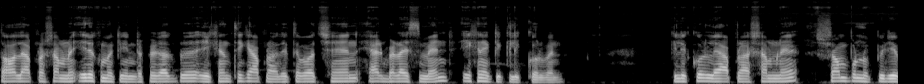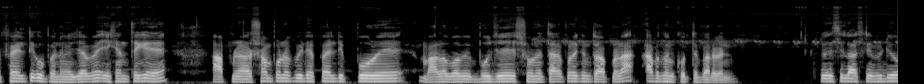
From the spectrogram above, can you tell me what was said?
তাহলে আপনার সামনে এরকম একটি ইন্টারফেস আসবে, এখান থেকে আপনারা দেখতে পাচ্ছেন অ্যাডভার্টাইজমেন্ট এখানে একটি ক্লিক করবেন। ক্লিক করলে আপনার সামনে সম্পূর্ণ পিডিএফ ফাইলটি ওপেন হয়ে যাবে। এখান থেকে আপনারা সম্পূর্ণ পিডিএফ ফাইলটি পড়ে, ভালোভাবে বুঝে, শুনে তারপরে কিন্তু আপনারা আবেদন করতে পারবেন। তো এই ছিল আজকের ভিডিও।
